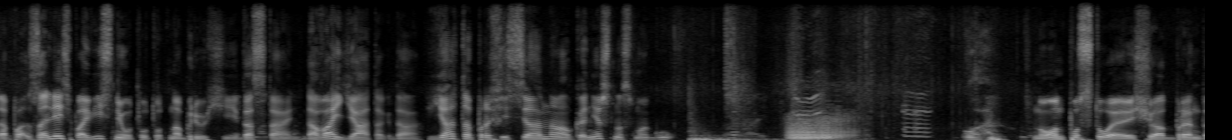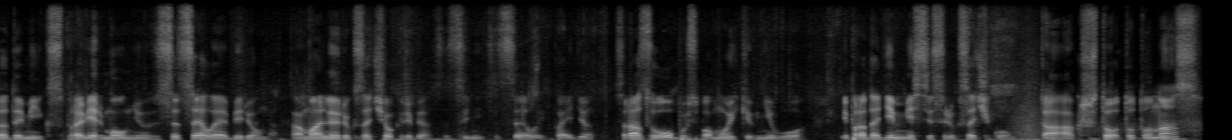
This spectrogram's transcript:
Да по- залезь, повисни вот тут вот на брюхе и достань. Давай я тогда. Я-то профессионал, конечно смогу. О. Но он пустой, а еще от бренда Demix. Проверь молнию, если целое берем. Нормальный рюкзачок, ребят, зацените, целый, пойдет. Сразу обувь с помойки в него. И продадим вместе с рюкзачком. Так, что тут у нас?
